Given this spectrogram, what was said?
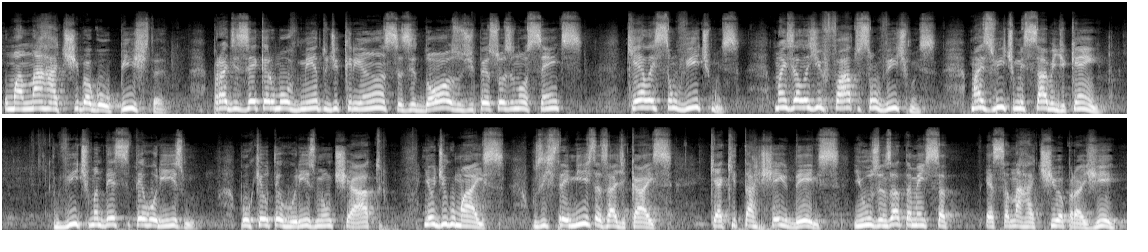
uma narrativa golpista para dizer que era um movimento de crianças, idosos, de pessoas inocentes, que elas são vítimas. Mas elas de fato são vítimas. Mas vítimas sabe de quem? Vítima desse terrorismo. Porque o terrorismo é um teatro. E eu digo mais: os extremistas radicais, que aqui está cheio deles, e usam exatamente essa, essa narrativa para agir,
